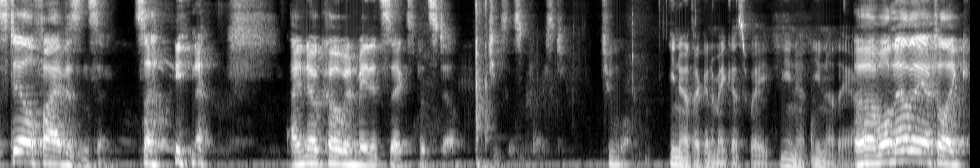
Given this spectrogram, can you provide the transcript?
still, five is insane. So you know, I know COVID made it six, but still, Jesus Christ, too long. You know they're gonna make us wait. You know, you know they are. Uh, well, now they have to like,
